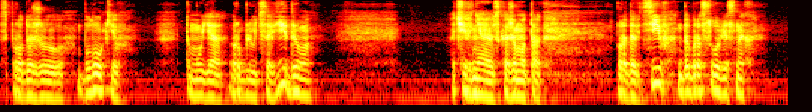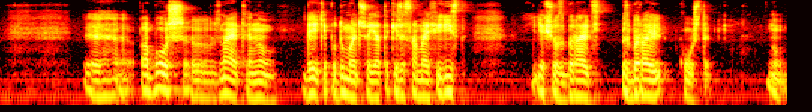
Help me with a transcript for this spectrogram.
з продажу блоків. Тому я роблю це відео, очерняю, скажімо так, продавців добросовісних. Е, Або ж, знаєте, ну, деякі подумають, що я такий же самий аферіст, якщо збирають, збираю кошти. Ну,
